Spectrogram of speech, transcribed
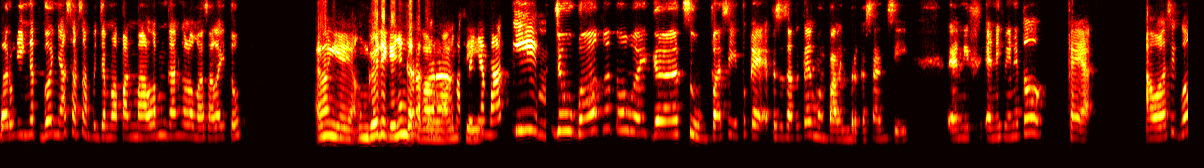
baru inget gue nyasar sampai jam 8 malam kan kalau nggak salah itu. Emang iya ya, enggak deh kayaknya enggak terlalu malam sih. HP-nya mati. Jauh banget oh my god. Sumpah sih itu kayak episode satu tuh emang paling berkesan sih. Enif Enif ini tuh kayak awalnya sih gue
